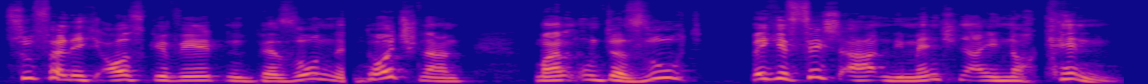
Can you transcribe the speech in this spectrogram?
zufällig ausgewählten Personen in Deutschland mal untersucht, welche Fischarten die Menschen eigentlich noch kennen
